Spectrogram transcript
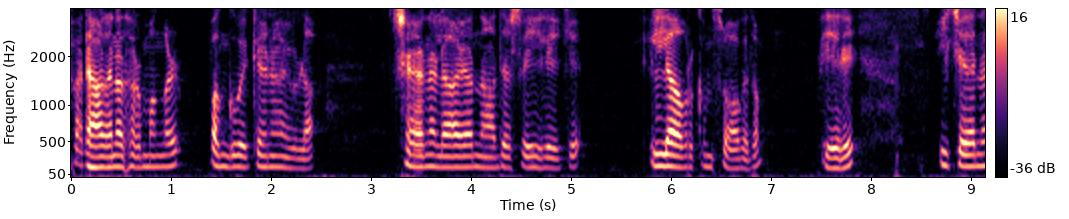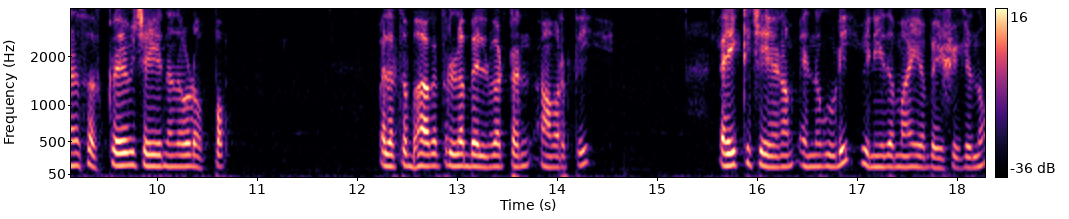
സനാതനധർമ്മങ്ങൾ പങ്കുവയ്ക്കാനായുള്ള ചാനലായ നാദശ്രീയിലേക്ക് എല്ലാവർക്കും സ്വാഗതം. പേര് ഈ ചാനൽ സബ്സ്ക്രൈബ് ചെയ്യുന്നതോടൊപ്പം വലത്ത് ഭാഗത്തുള്ള ബെൽ ബട്ടൺ അമർത്തി ലൈക്ക് ചെയ്യണം എന്നുകൂടി വിനീതമായി അപേക്ഷിക്കുന്നു.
